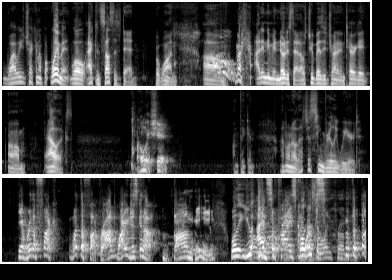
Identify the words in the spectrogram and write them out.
Why were you checking up? On, wait a minute. Well, acting sus is dead for one. Um, Oh. I didn't even notice that. I was too busy trying to interrogate um, Alex. Holy shit. I'm thinking, I don't know. That just seemed really weird. Yeah, where the fuck? What the fuck, Rob? Why are you just gonna bomb me? Well, you, Whoa, I whoa, whoa, surprise I'm corpse. calling from What the fuck?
